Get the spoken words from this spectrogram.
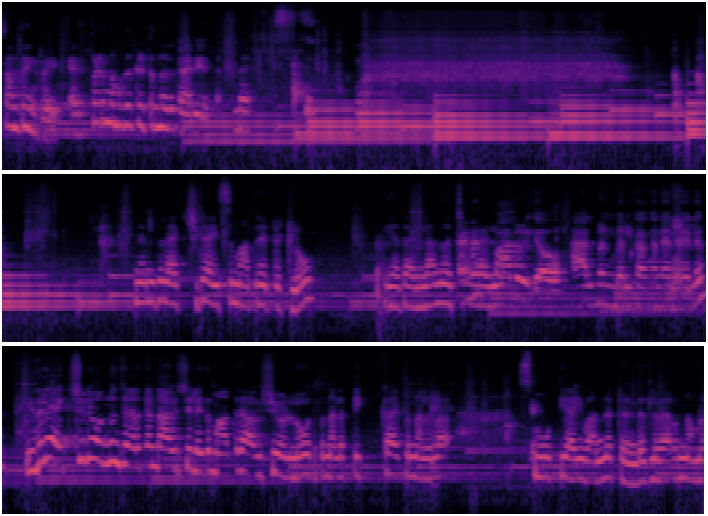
സംതിങ് ഗ്രേറ്റ് എപ്പോഴും നമുക്ക് കിട്ടുന്ന ഒരു കാര്യമല്ല അല്ലേ? ഞാനിതിൽ ആക്ച്വലി ഐസ് മാത്രമേ ഇട്ടിട്ടുള്ളൂ. ഇനി അതല്ലാന്ന് വെച്ചാൽ ആൽമണ്ട് മിൽക്ക് അങ്ങനെ എന്തെങ്കിലും ഇതിൽ ആക്ച്വലി ഒന്നും ചേർക്കേണ്ട ആവശ്യമില്ല. ഇത് മാത്രമേ ആവശ്യമുള്ളൂ. ഇതിപ്പോൾ നല്ല തിക്കായിട്ട് നല്ല സ്മൂത്തി ആയി വന്നിട്ടുണ്ട്. ഇതിൽ വേറെ നമ്മൾ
